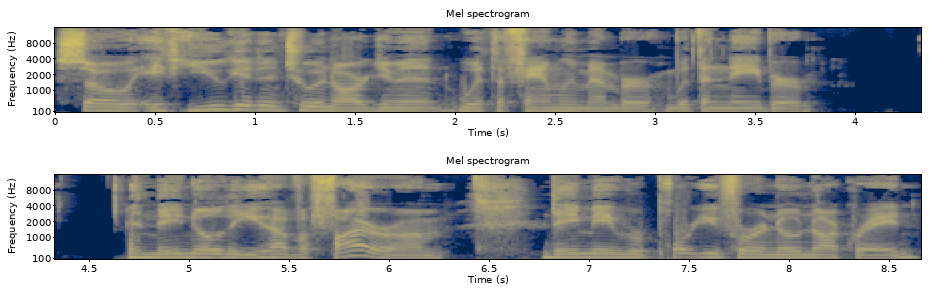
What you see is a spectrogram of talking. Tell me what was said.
So if you get into an argument with a family member, with a neighbor, and they know that you have a firearm, they may report you for a no knock raid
